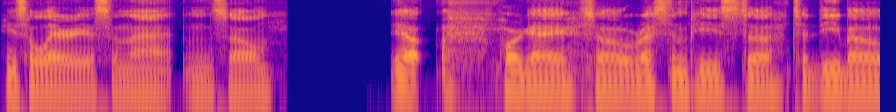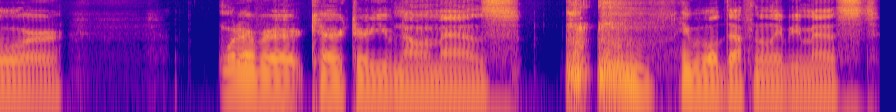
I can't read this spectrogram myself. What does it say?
he's hilarious in that. And so, yep, poor guy. So rest in peace to, to Debo or whatever character you've known him as. he will definitely be missed.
